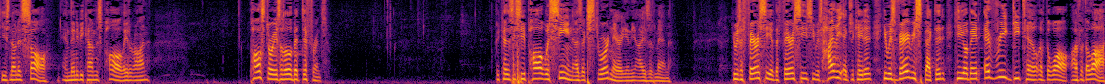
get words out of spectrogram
he's known as Saul, and then he becomes Paul later on. Paul's story is a little bit different. Because you see, Paul was seen as extraordinary in the eyes of men. He was a Pharisee of the Pharisees. He was highly educated. He was very respected. He obeyed every detail of the, wall, of the law.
